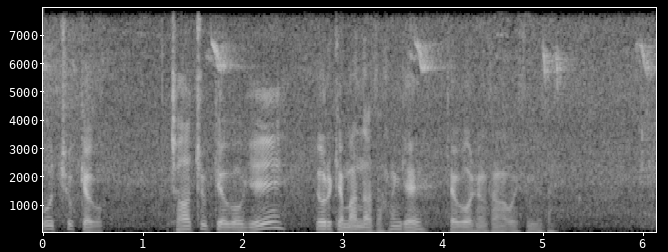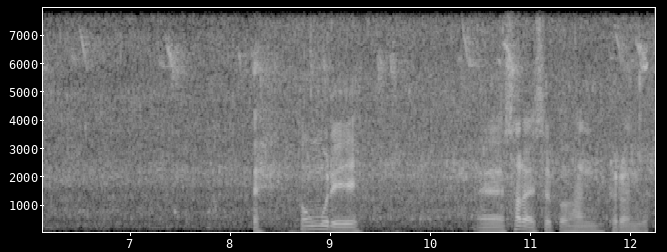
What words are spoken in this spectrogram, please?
우측 계곡, 좌측 계곡이 이렇게 만나서 한 개의 계곡을 형성하고 있습니다. 네, 동물이 에, 살아있을 법한 그런 곳.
